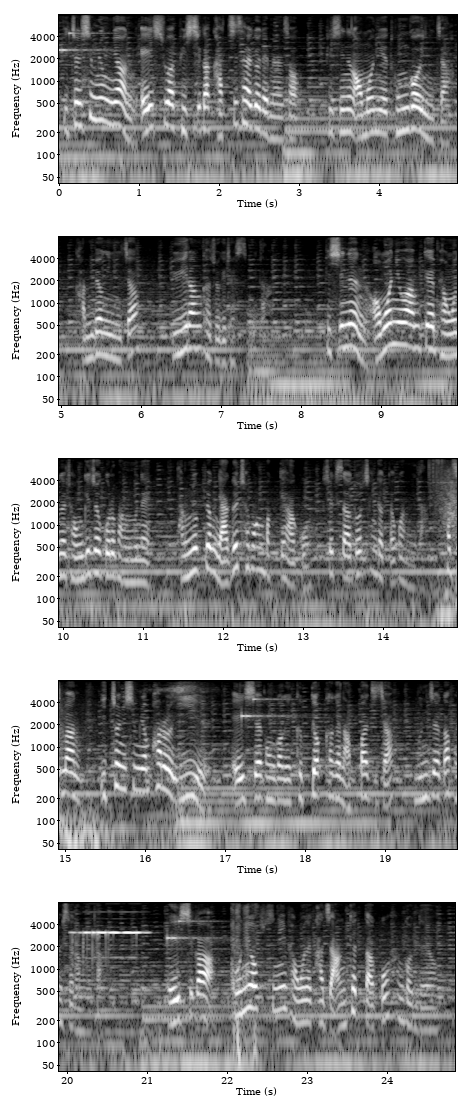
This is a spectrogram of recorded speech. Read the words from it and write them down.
2016년 A 씨와 B 씨가 같이 살게 되면서 B 씨는 어머니의 동거인이자 간병인이자 유일한 가족이 됐습니다. B 씨는 어머니와 함께 병원을 정기적으로 방문해 당뇨병 약을 처방받게 하고 식사도 챙겼다고 합니다. 하지만 2020년 8월 2일 A 씨의 건강이 급격하게 나빠지자 문제가 발생합니다. A 씨가 돈이 없으니 병원에 가지 않겠다고 한 건데요.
